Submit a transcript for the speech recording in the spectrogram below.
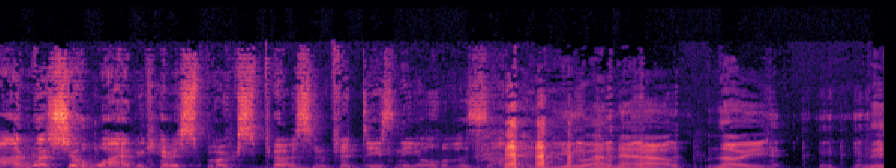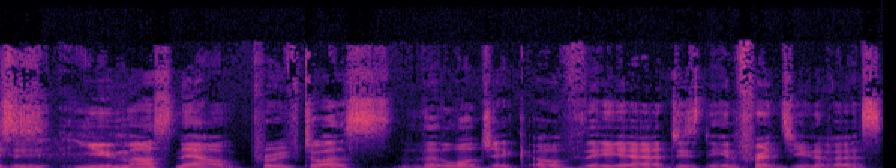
I'm not sure why I became a spokesperson for Disney all of a sudden. You are now no. This is you must now prove to us the logic of the uh, Disney and Friends universe,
